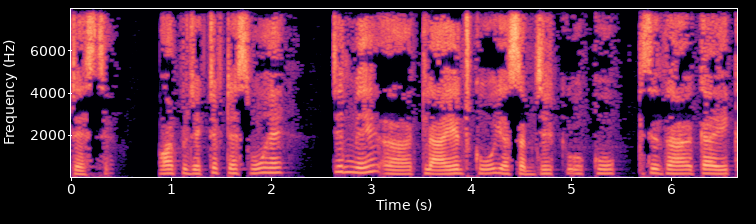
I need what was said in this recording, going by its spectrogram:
ٹیسٹ ہے اور پروجیکٹو ٹیسٹ وہ ہیں جن میں uh, کلائنٹ کو یا سبجیکٹ کو کسی طرح کا ایک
